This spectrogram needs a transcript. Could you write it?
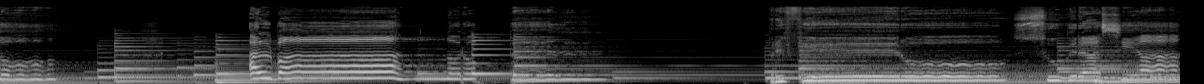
Cristo al vano ropel. Prefiero su gracia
